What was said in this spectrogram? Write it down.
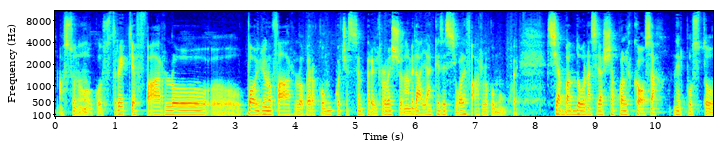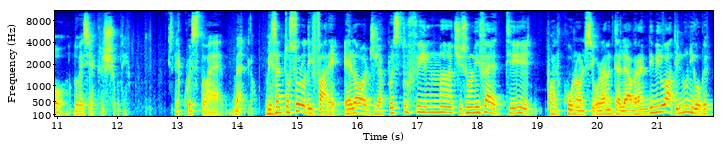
ma sono costretti a farlo, vogliono farlo, però comunque c'è sempre il rovescio della medaglia, anche se si vuole farlo comunque si abbandona, si lascia qualcosa nel posto dove si è cresciuti. E questo è bello. Mi sento solo di fare elogi a questo film, ci sono difetti, qualcuno sicuramente li avrà individuati, l'unico che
